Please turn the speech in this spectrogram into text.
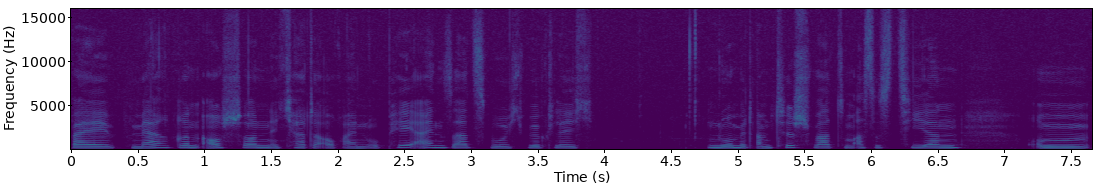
Bei mehreren auch schon. Ich hatte auch einen OP-Einsatz, wo ich wirklich nur mit am Tisch war zum Assistieren, um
